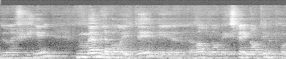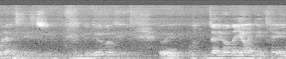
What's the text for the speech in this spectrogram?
de réfugiés, nous-mêmes l'avons été et avons donc expérimenté le problème des deux côtés. Nous avions d'ailleurs été très,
